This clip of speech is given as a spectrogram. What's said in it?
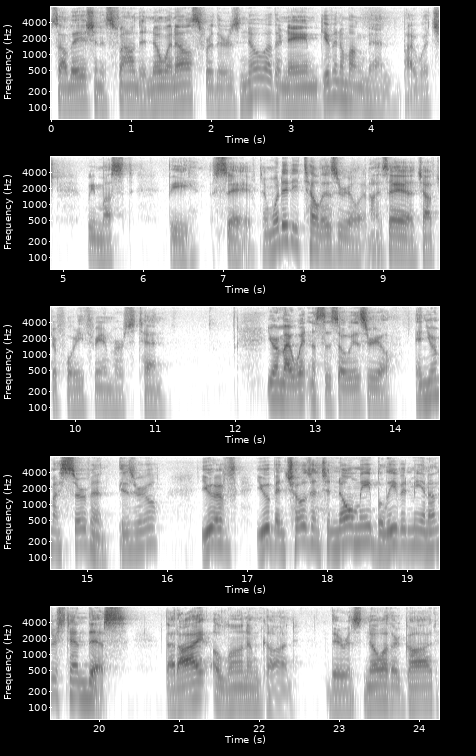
Salvation is found in no one else, for there is no other name given among men by which we must be saved. And what did he tell Israel in Isaiah chapter 43 and verse 10? You are my witnesses, O Israel, and you're my servant, Israel. You have, you have been chosen to know me, believe in me, and understand this that I alone am God. There is no other God.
